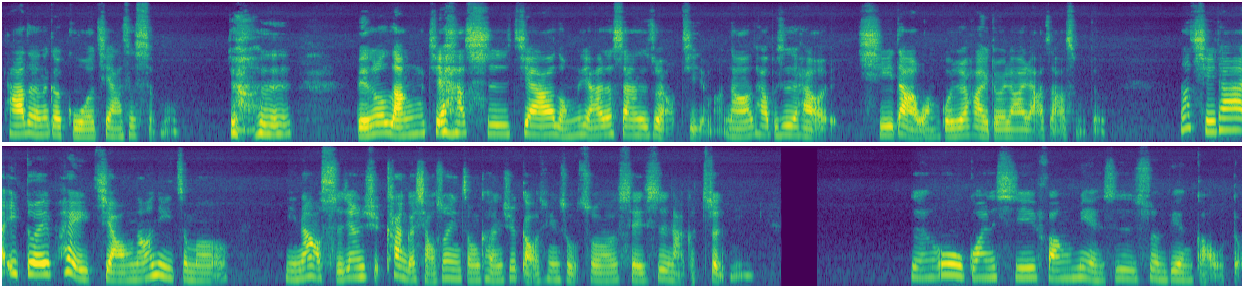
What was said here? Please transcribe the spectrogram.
他的那个国家是什么，就是比如说狼家、狮家、龙家这三个是最好记的嘛。然后他不是还有七大王国，就是还有一堆拉拉杂什么的。那其他一堆配角，然后你怎么，你哪有时间去看个小说？你怎么可能去搞清楚说谁是哪个阵营？人物关系方面是顺便搞懂。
